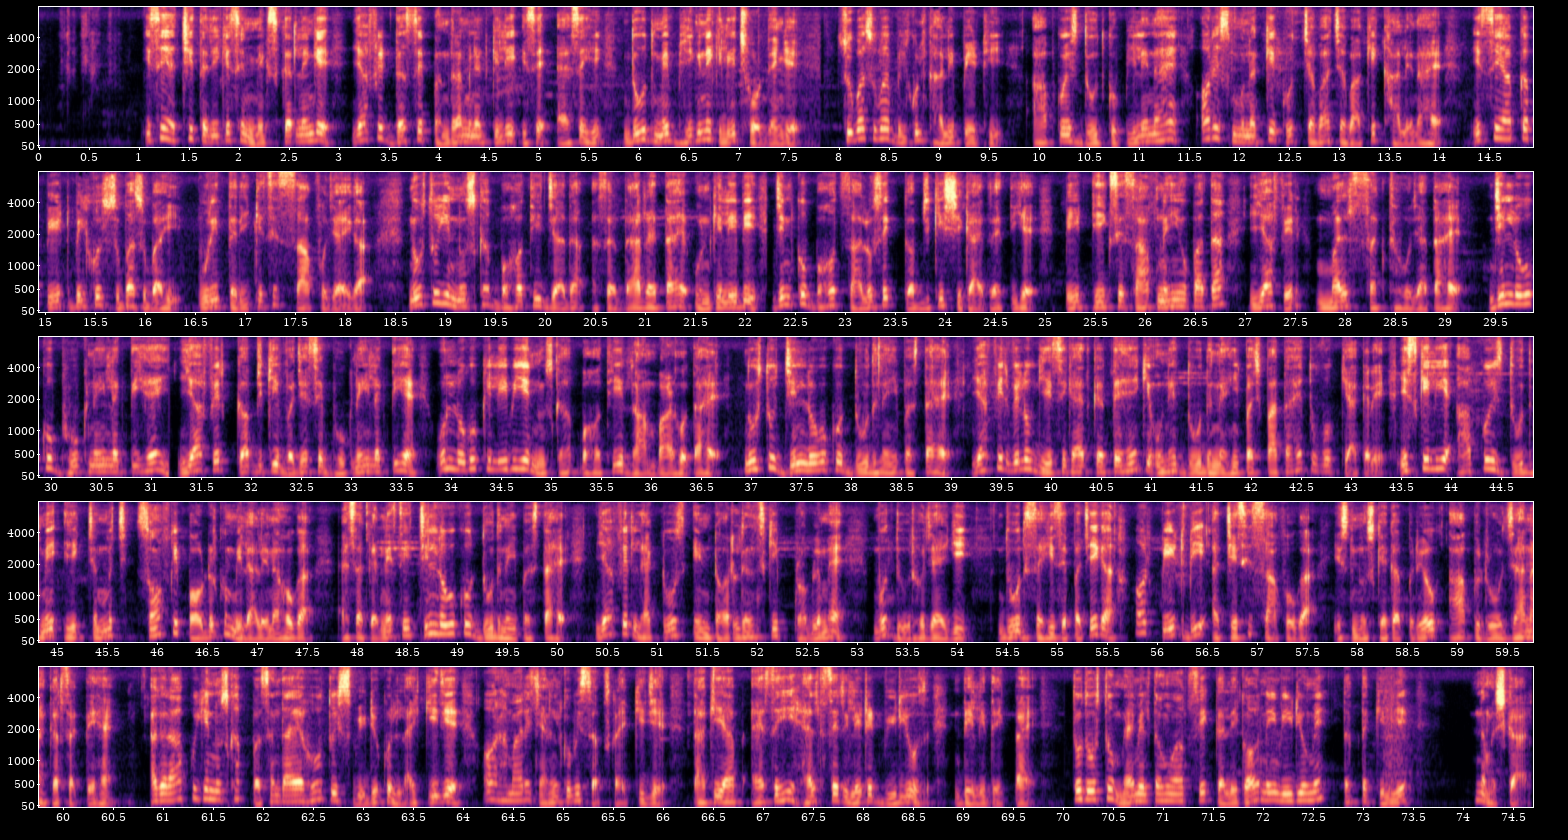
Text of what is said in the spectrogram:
इसे अच्छी तरीके से मिक्स कर लेंगे या फिर 10 से 15 मिनट के लिए इसे ऐसे ही दूध में भीगने के लिए छोड़ देंगे। सुबह सुबह बिल्कुल खाली पेट ही। आपको इस दूध को पी लेना है और इस मुनक्के को चबा चबा के खा लेना है। इससे आपका पेट बिल्कुल सुबह सुबह ही पूरी तरीके से साफ़ हो जाएगा। दोस्तों, ये नुस्खा बहुत ही ज़्यादा असरदार रहता है उनके लिए भी, जिनको बहुत सालों से कब्ज की शिकायत रहती है। पेट ठीक से साफ़ नहीं हो पाता या फिर मल सख्त हो जाता है। जिन लोगों को भूख नहीं लगती है या फिर कब्ज की वजह से भूख नहीं लगती है, उन लोगों के लिए भी ये नुस्खा बहुत ही रामबाण होता है। दोस्तों, जिन लोगों को दूध नहीं पचता है, या फिर वे लोग ये शिकायत करते हैं कि उन्हें दूध नहीं पच पाता है तो वो क्या करें? इसके लिए आपको इस दूध में एक चम्मच सौंफ के पाउडर को मिला लेना होगा। ऐसा करने से जिन लोगों को दूध नहीं पचता है, या फिर लैक्टोज इंटॉलरेंस की प्रॉब्लम है, वो दूर हो जाएगी। दूध सही से पचेगा और पेट भी अच्छे से साफ़ होगा। इस नुस्खे का प्रयोग आप रोज़ाना कर सकते हैं। अगर आपको ये नुस्खा पसंद आया हो तो इस वीडियो को लाइक कीजिए और हमारे चैनल को भी सब्सक्राइब कीजिए, ताकि आप ऐसे ही हेल्थ से रिलेटेड वीडियोस डेली देख पाए। तो दोस्तों, मैं मिलता हूँ आपसे कल एक और नई वीडियो में। तब तक के लिए नमस्कार।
